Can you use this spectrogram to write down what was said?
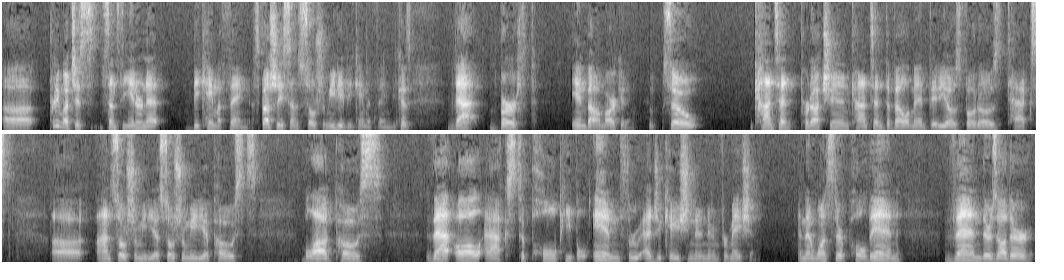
Uh, pretty much since the internet became a thing, especially since social media became a thing, because that birthed inbound marketing. So, content production, content development, videos, photos, text uh, on social media, social media posts, blog posts, that all acts to pull people in through education and information. And then once they're pulled in, then there's other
